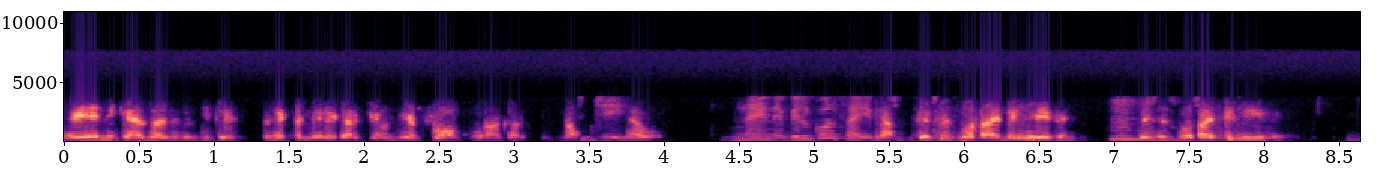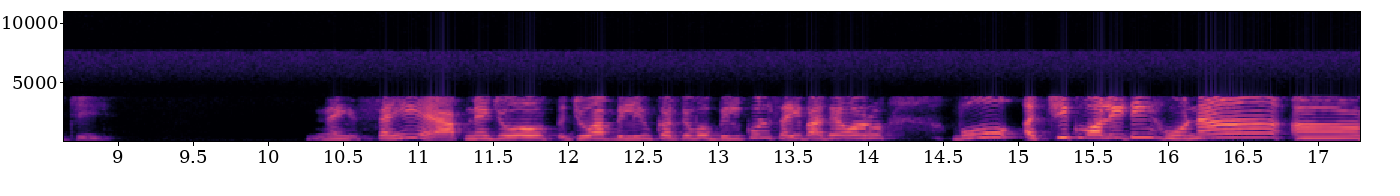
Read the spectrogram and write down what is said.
ये नहीं कह सकते कि प्रोजेक्ट मेरे घर की होती है फ्लॉप रहा करती नो जी। नहीं नहीं बिल्कुल सही बात this is what I believe in this is what I believe in जी। नहीं सही है आपने जो जो आप बिलीव करते हो वो बिल्कुल सही बात है। और वो अच्छी क्वालिटी होना आ,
